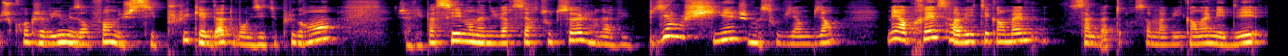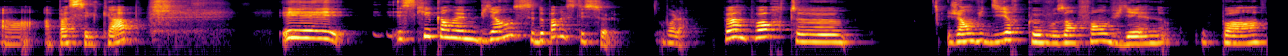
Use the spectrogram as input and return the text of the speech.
je crois que j'avais eu mes enfants, mais je sais plus quelle date. Bon, ils étaient plus grands. J'avais passé mon anniversaire toute seule. J'en avais bien chié, je me souviens bien. Mais après, ça avait été quand même salvateur. Ça m'avait quand même aidé à, passer le cap. Et, et, ce qui est quand même bien, c'est de pas rester seul. Voilà peu importe, euh, j'ai envie de dire que vos enfants viennent ou pas,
